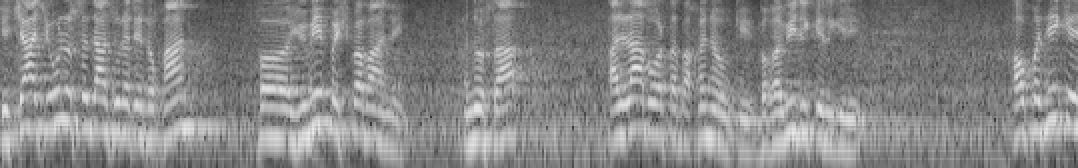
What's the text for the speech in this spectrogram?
چې چا چې ولس دا سورته دخان په جمعې په شپه باندې نو سا الله ورته بخنه وکي بغوي لیکلږي او په دې کې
